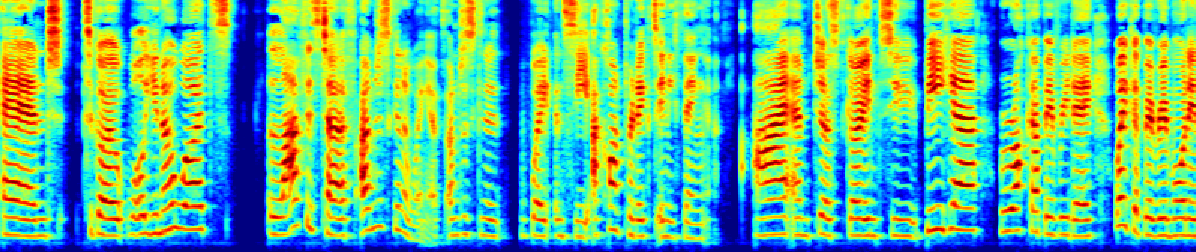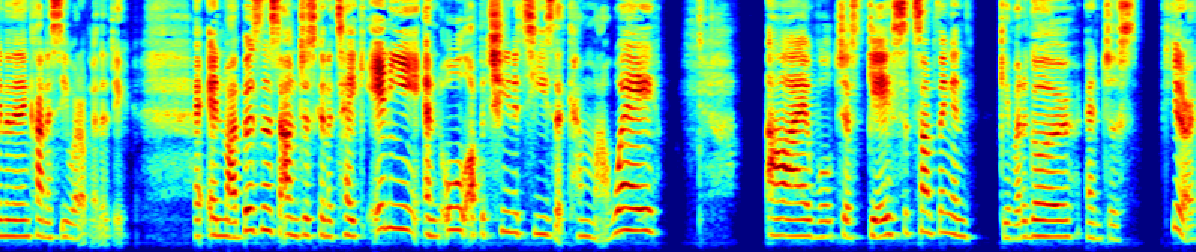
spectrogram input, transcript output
And to go, well, you know what? Life is tough. I'm just going to wing it. I'm just going to wait and see. I can't predict anything. I am just going to be here, rock up every day, wake up every morning, and then kind of see what I'm going to do. In my business, I'm just going to take any and all opportunities that come my way. I will just guess at something and give it a go and just, you know,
